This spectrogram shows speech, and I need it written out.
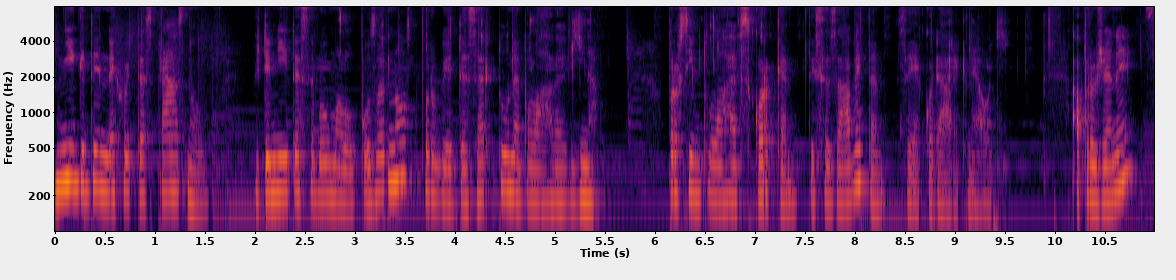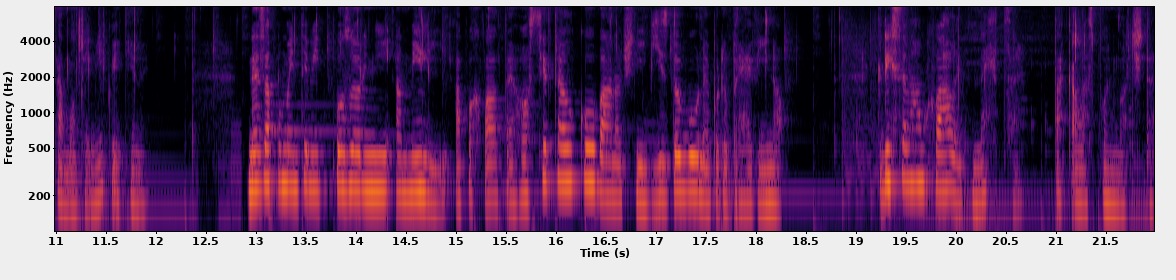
Nikdy nechoďte s prázdnou. Vždy mějte sebou malou pozornost v podobě dezertu nebo láhve vína. Prosím tu láhev s korkem, ty se závitem se jako dárek nehodí. A pro ženy samozřejmě květiny. Nezapomeňte být pozorní a milí a pochvalte hostitelku, vánoční výzdobu nebo dobré víno. Když se vám chválit nechce, tak alespoň mlčte.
